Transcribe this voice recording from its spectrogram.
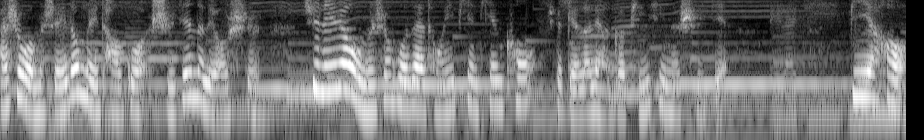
而是我们谁都没逃过时间的流逝，距离让我们生活在同一片天空，却给了两个平行的世界。毕业后，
